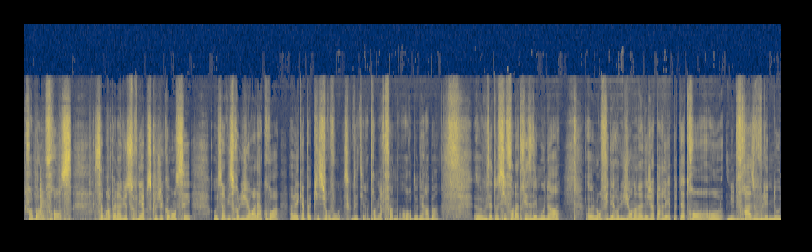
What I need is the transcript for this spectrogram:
rabbin en France. Ça me rappelle un vieux souvenir parce que j'ai commencé au service religion à la Croix avec un papier sur vous, parce que vous étiez la première femme ordonnée rabbin. Euh, vous êtes aussi fondatrice des Mouna, euh, l'amphi des religions, on en a déjà parlé. Peut-être en, une phrase, vous voulez nous,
